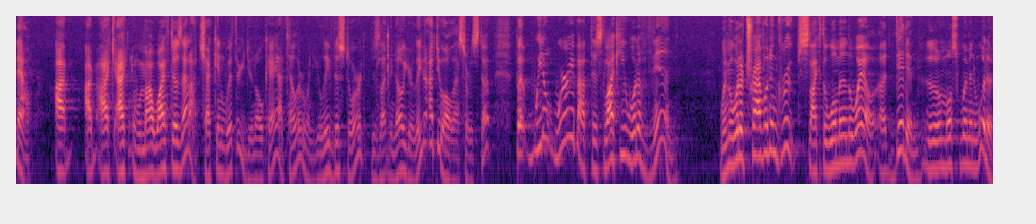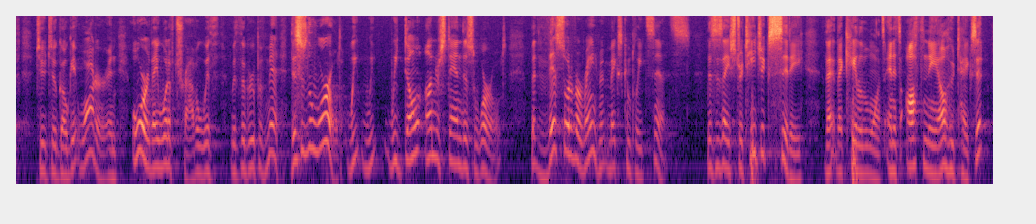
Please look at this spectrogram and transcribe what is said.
Now, I, I, I, when my wife does that, I check in with her. You doing okay? I tell her when you leave this store, just let me know you're leaving. I do all that sort of stuff. But we don't worry about this like you would have then. Women would have traveled in groups, like the woman in the whale uh, did. most women would have to, to go get water, and or they would have traveled with with the group of men. This is the world. We we we don't understand this world, but this sort of arrangement makes complete sense. This is a strategic city that, that Caleb wants, and it's Othniel who takes it.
